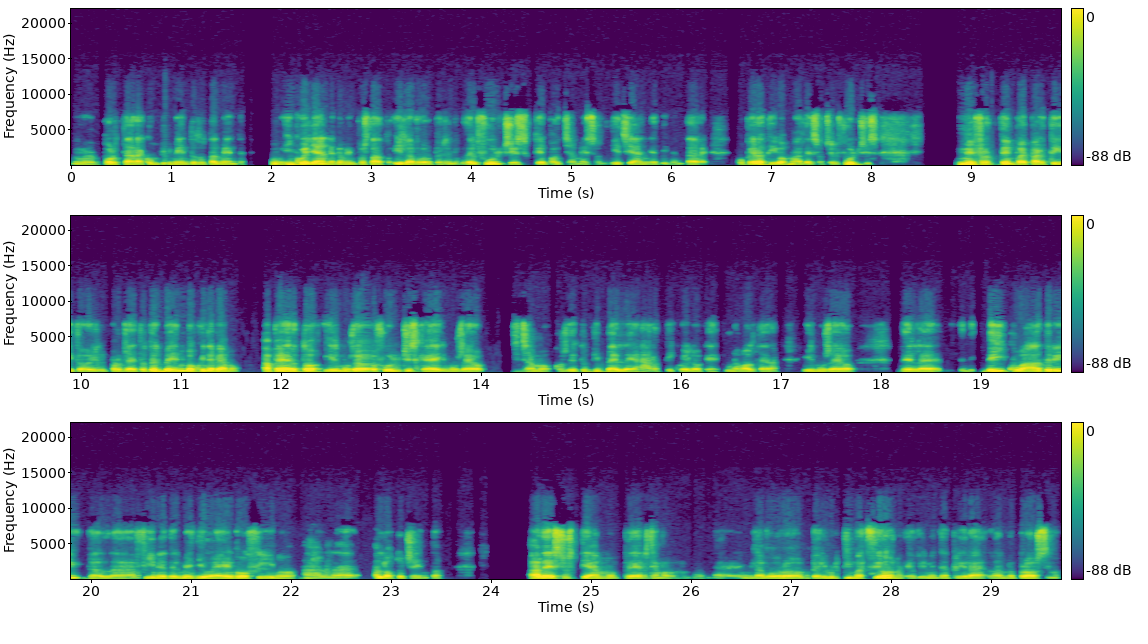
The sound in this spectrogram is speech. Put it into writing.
eh, portare a compimento totalmente. In quegli anni abbiamo impostato il lavoro, per esempio, del Fulcis, che poi ci ha messo dieci anni a diventare operativo, ma adesso c'è il Fulcis. Nel frattempo è partito il progetto del Bembo, quindi abbiamo aperto il Museo Fulcis, che è il museo, diciamo, cosiddetto di belle arti, quello che una volta era il museo del, dei quadri dalla fine del Medioevo fino al, all'Ottocento. Adesso stiamo, per, stiamo eh, in lavoro per l'ultimazione e ovviamente aprirà l'anno prossimo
